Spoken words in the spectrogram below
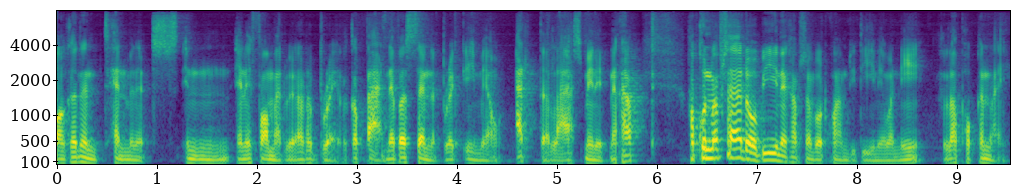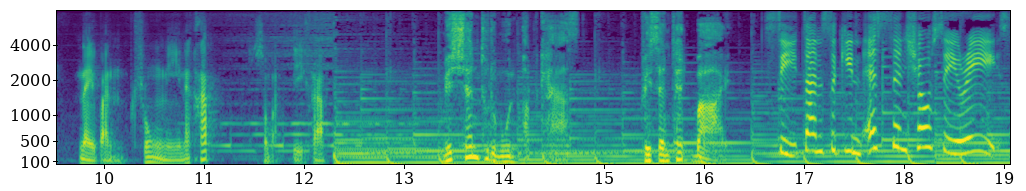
longer than 10 minutes in any format without a break แล้วก็ 8. never send a break email at the last minute นะครับ ขอบคุณเว็บไซต์ Adobe นะครับสำหรับบทความดีๆ ในวันนี้ แล้วพบกันใหม่ในวันพรุ่งนี้นะครับ สวัสดีครับ Mission to the Moon Podcast Presented by สีจันสกินเอเซนเชลซีรีส์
